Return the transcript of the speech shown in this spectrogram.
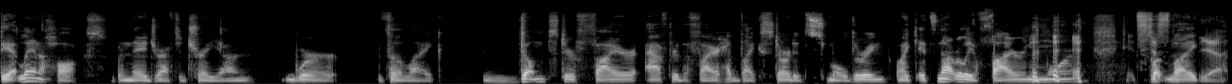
the Atlanta Hawks when they drafted Trae Young were the like dumpster fire after the fire had like started smoldering. Like it's not really a fire anymore. it's But, just like, yeah,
